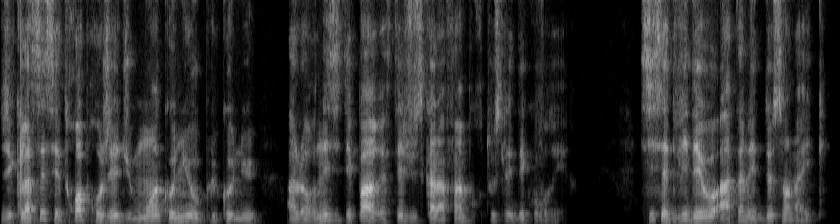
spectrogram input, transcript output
J'ai classé ces trois projets du moins connu au plus connu, alors n'hésitez pas à rester jusqu'à la fin pour tous les découvrir. Si cette vidéo atteint les 200 likes,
